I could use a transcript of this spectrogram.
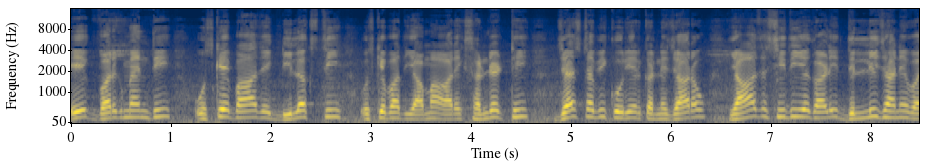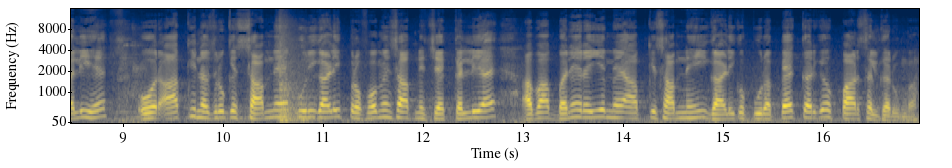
एक वर्गमैन थी, उसके बाद एक डीलक्स थी, उसके बाद यामा आर एक्स हंड्रेड थी। जस्ट अभी कुरियर करने जा रहा हूँ। यहाँ से सीधी ये गाड़ी दिल्ली जाने वाली है और आपकी नज़रों के सामने है पूरी गाड़ी। परफॉर्मेंस आपने चेक कर लिया है। अब आप बने रहिए, मैं आपके सामने ही गाड़ी को पूरा पैक करके और पार्सल करूँगा।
